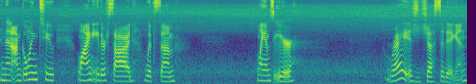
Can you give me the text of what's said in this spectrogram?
And then I'm going to line either side with some lamb's ear Ray is just a digging.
